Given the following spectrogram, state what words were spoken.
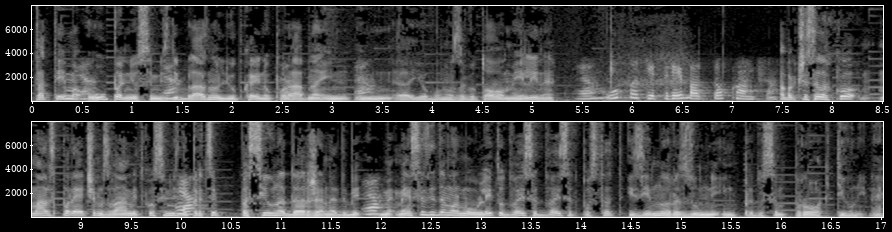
ta tema Ja. ja. o upanju se mi Ja. zdi blazno ljubka in uporabna, in, Ja. ja. in uh, jo bomo zagotovo imeli. Ne? Ja, upati je treba do konca. Ampak, če se lahko malo sporečem z vami, tako se mi zdi Ja. ja. precej pasivna drža. ne, Bi, Ja. ja. Meni se zdi, da moramo v letu 2020 postati izjemno razumni in predvsem proaktivni. Ne?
